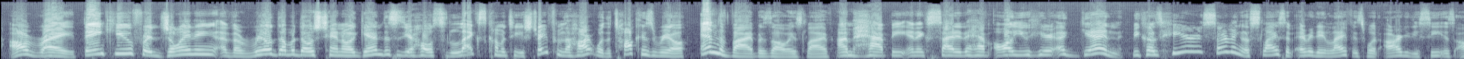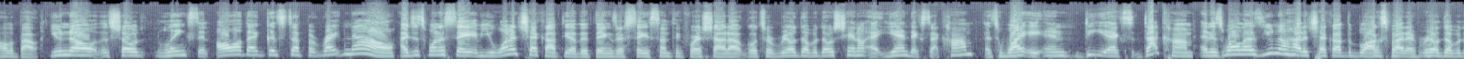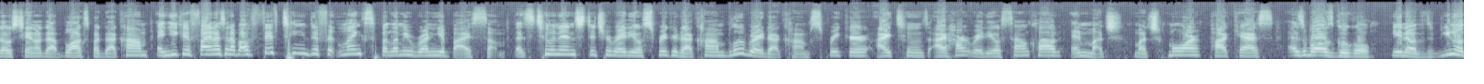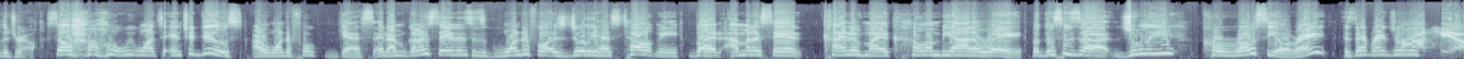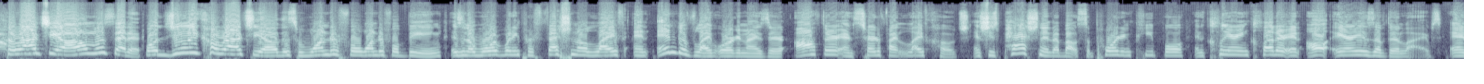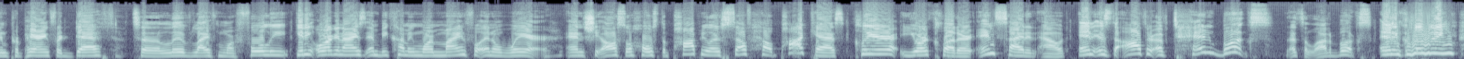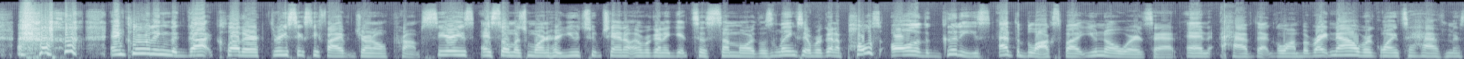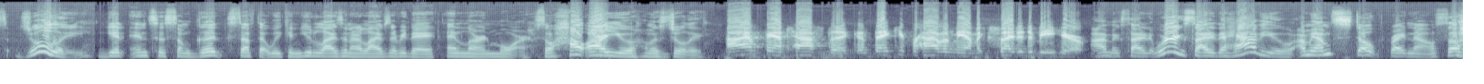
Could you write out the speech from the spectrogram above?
All right. Thank you for joining the Real Double Dose channel again. This is your host, Lex, coming to you straight from the heart where the talk is real and the vibe is always live. I'm happy and excited to have all you here again because here, serving a slice of everyday life is what RDDC is all about. You know, the show links and all that good stuff, but right now, I just want to say if you want to check out the other things or say something for a shout out, go to Real Double Dose channel at yandex.com. That's Y A N D X.com. And as well as you know how to check out the blogspot at Real Double Dose channel.blog blogspot.com. And you can find us at about 15 different links, but let me run you by some. That's TuneIn, Stitcher Radio, Spreaker.com, Blubrry.com, Spreaker, iTunes, iHeartRadio, SoundCloud, and much, much more podcasts, as well as Google. You know, you know the drill. So we want to introduce our wonderful guests. And I'm to say this as wonderful as Julie has told me, but I'm to say it kind of my Colombiana way. But this is uh, Julie Caroccio, right? Is that right, Julie? Coraccio. Coraccio. I almost said it. Well, Julie Coraccio, this wonderful, wonderful being, is an award-winning professional life and end-of-life organizer, author, and certified life coach. And she's passionate about supporting people and clearing clutter in all areas of their lives and preparing for death to live life more fully, getting organized and becoming more mindful and aware. And she also hosts the popular self-help podcast, Clear Your Clutter Inside and Out, and is the author of 10 books Peace that's a lot of books, and including including the Got Clutter 365 journal prompt series and so much more on her YouTube channel. And we're gonna get to some more of those links, and we're gonna post all of the goodies at the blog spot. You know where it's at, and have that go on. But right now, we're going to have Miss Julie get into some good stuff that we can utilize in our lives every day and learn more. So, how are you, Miss Julie? I'm fantastic, and thank you for having me. I'm excited to be here. I'm excited. We're excited to have you. I mean, I'm stoked right now. So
